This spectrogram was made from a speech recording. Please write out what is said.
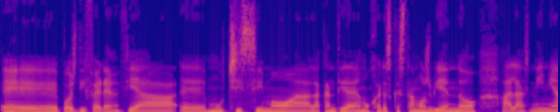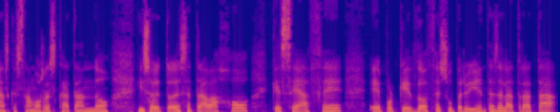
eh, pues diferencia eh, muchísimo a la cantidad de mujeres que estamos viendo, a las niñas que estamos rescatando y sobre todo ese trabajo que se hace porque 12 supervivientes de la trata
